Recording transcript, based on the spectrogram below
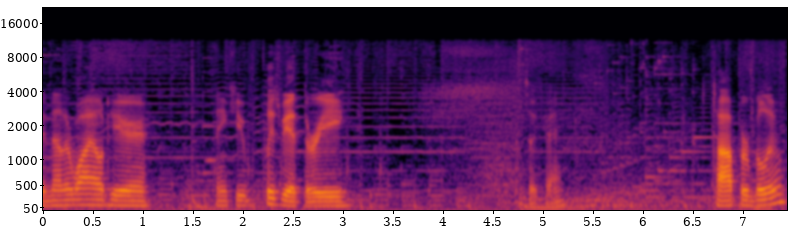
another wild here. Thank you. Please be a three. That's okay. Top or blue.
